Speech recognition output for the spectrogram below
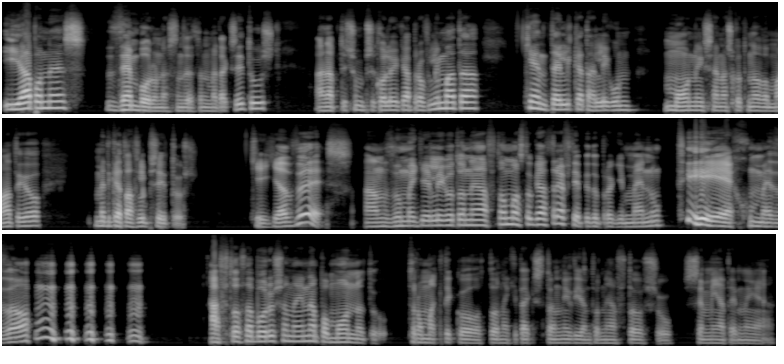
Οι Ιάπωνες δεν μπορούν να συνδεθούν μεταξύ τους, αναπτύσσουν ψυχολογικά προβλήματα και εν τέλει καταλήγουν μόνοι σε ένα σκοτεινό δωμάτιο με την κατάθλιψή τους. Και για δες, αν δούμε και λίγο τον εαυτό μας τον καθρέφτη επί του προκειμένου, τι έχουμε εδώ; Αυτό θα μπορούσε να είναι από μόνο του τρομακτικό το να κοιτάξεις τον ίδιο τον εαυτό σου σε μια ταινία.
